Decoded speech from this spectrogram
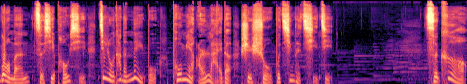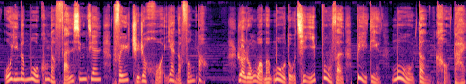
果我们仔细剖析，进入它的内部，扑面而来的是数不清的奇迹。此刻，无垠的目空的繁星间飞驰着火焰的风暴，若容我们目睹其一部分，必定目瞪口呆。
